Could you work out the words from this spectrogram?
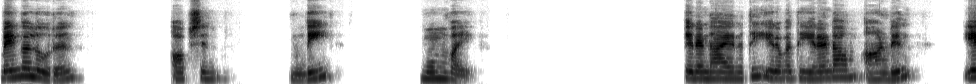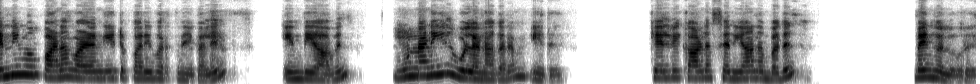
Bengaluru. Option D Mumbai. இரண்டாயிரத்தி இருபத்தி இரண்டாம் ஆண்டில் எண்ணிமம் பண வழங்கீட்டு பரிவர்த்தனைகளில் இந்தியாவில் முன்னணியில் உள்ள நகரம் எது? கேள்விக்கான சரியான பதில் பெங்களூரு.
